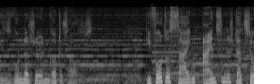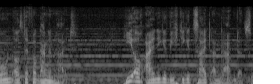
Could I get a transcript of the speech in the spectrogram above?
dieses wunderschönen Gotteshauses. Die Fotos zeigen einzelne Stationen aus der Vergangenheit. Hier auch einige wichtige Zeitangaben dazu.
